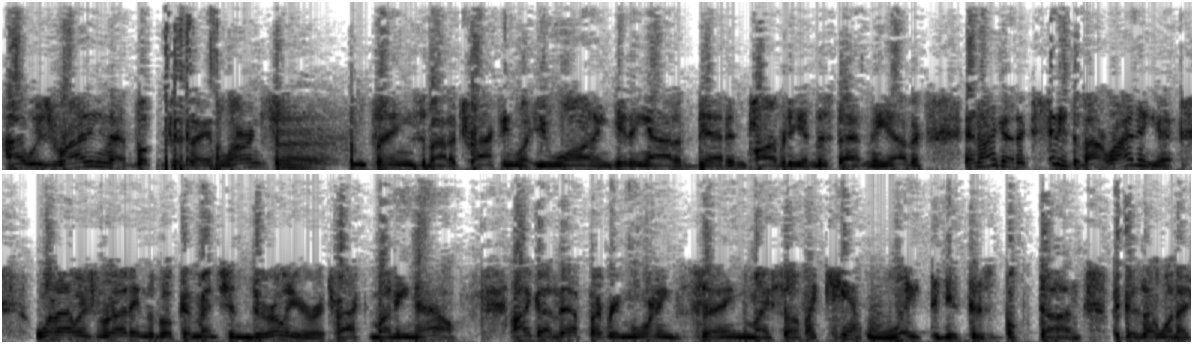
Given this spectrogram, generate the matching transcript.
I was writing that book because I had learned some things about attracting what you want and getting out of debt and poverty and this, that, and the other. And I got excited about writing it. When I was writing the book I mentioned earlier, Attract Money Now, I got up every morning saying to myself, I can't wait to get this book done because I want to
